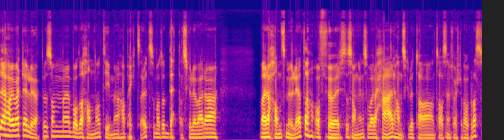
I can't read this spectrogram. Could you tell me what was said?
det har jo vært det løpet som eh, både han og teamet har pekt seg ut som at dette skulle være, være hans mulighet. da, Og før sesongen så var det her han skulle ta, ta sin første pallplass.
